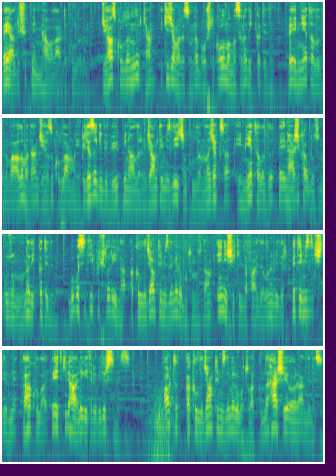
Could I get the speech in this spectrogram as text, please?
veya düşük nemli havalarda kullanın. Cihaz kullanılırken iki cam arasında boşluk olmamasına dikkat edin ve emniyet haladını bağlamadan cihazı kullanmayın. Plaza gibi büyük binaların cam temizliği için kullanılacaksa emniyet haladı ve enerji kablosunun uzunluğuna dikkat edin. Bu basit ipuçlarıyla akıllı cam temizleme robotunuzdan en iyi şekilde faydalanabilir ve temizlik işlerini daha kolay ve etkili hale getirebilirsiniz. Artık akıllı cam temizleme robotu hakkında her şeyi öğrendiniz.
